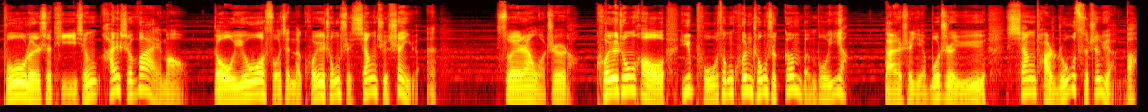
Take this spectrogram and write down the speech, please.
不论是体型还是外貌，都与我所见的蛔虫是相去甚远。虽然我知道蛔虫后与普通昆虫是根本不一样，但是也不至于相差如此之远吧？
